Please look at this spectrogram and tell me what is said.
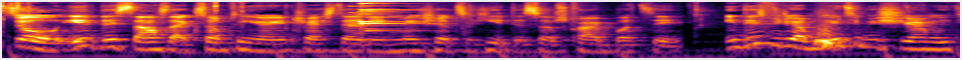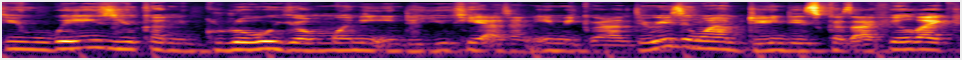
So if this sounds like something you're interested in, make sure to hit the subscribe button. In this video, I'm going to be sharing with you ways you can grow your money in the UK as an immigrant. The reason why I'm doing this because I feel like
